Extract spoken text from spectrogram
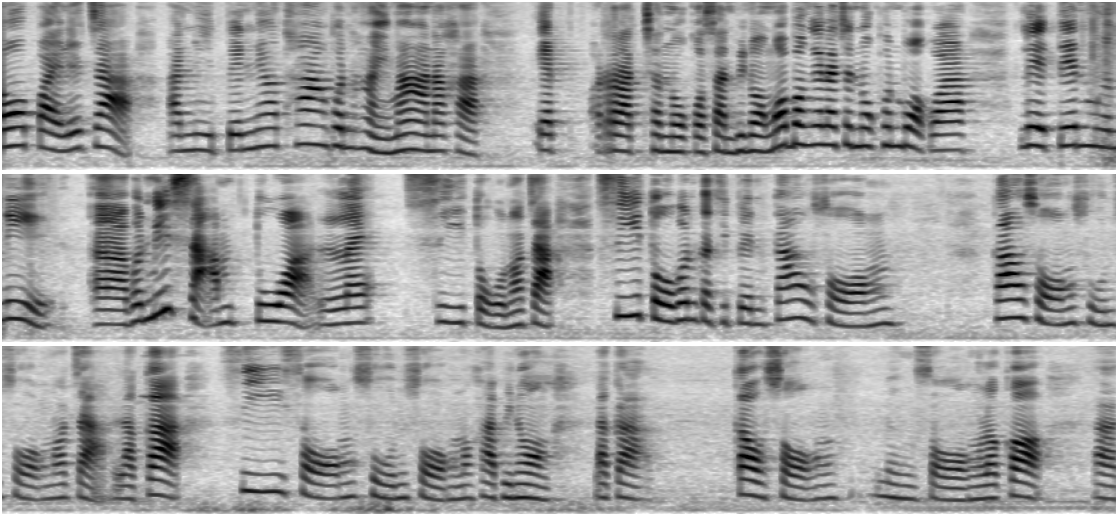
ต่อไปเลยจ้ะ อันนี้เป็นแนวทางเพิ่นให้มานะคะเอ็ดรัชนกสันพี่น้องว่าบางไงรัชนกเพิ่นบอกว่าเลขเต้นมือนี่อ่าเพิ่นมี 3 ตัวและ4ตัวเนาะจ้ะ4ตัวเพิ่นก็สิเป็น 92 9202 เนาะจ้ะ แล้วก็ 4202 เนาะค่ะพี่น้อง แล้วก็ 9212 แล้วก็อ่า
